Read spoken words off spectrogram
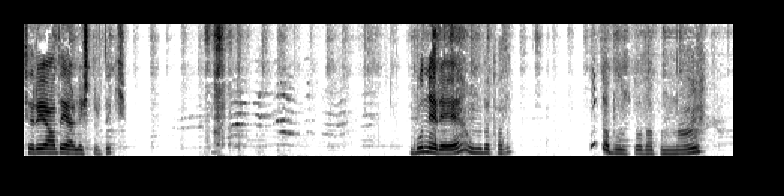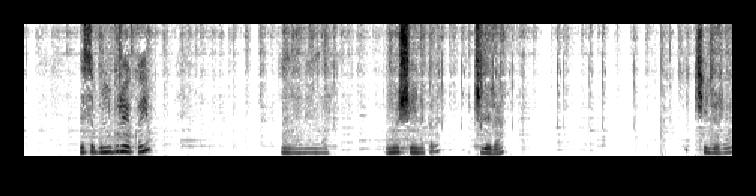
tereyağı da yerleştirdik. Bu nereye? Onu bakalım. Bu da buzdolabına. Neyse bunu buraya koyayım. Bunun şeyi ne kadar? 2 lira. 2 lira.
